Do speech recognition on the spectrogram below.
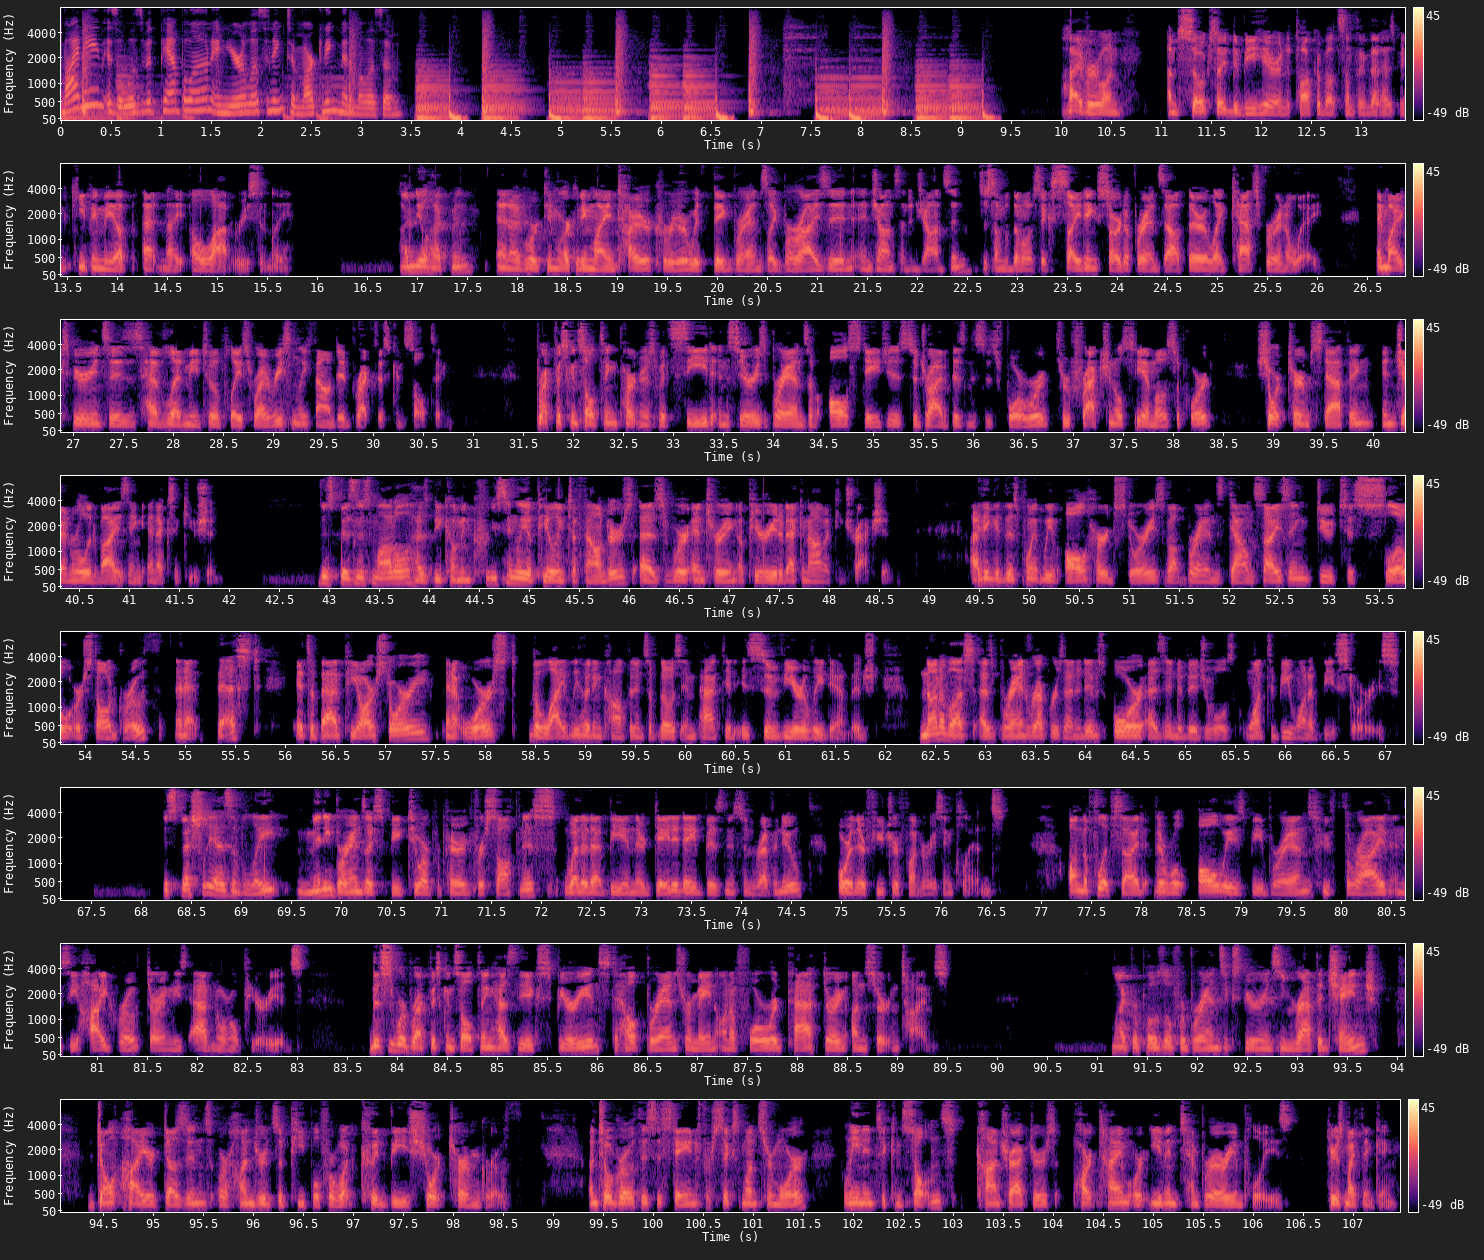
My name is Elizabeth Pampalone, and you're listening to Marketing Minimalism. Hi, everyone. I'm so excited to be here and to talk about something that has been keeping me up at night a lot recently. I'm Neil Heckman, and I've worked in marketing my entire career with big brands like Verizon and Johnson & Johnson to some of the most exciting startup brands out there like Casper and Away. And my experiences have led me to a place where I recently founded Breakfast Consulting. Breakfast Consulting partners with seed and series brands of all stages to drive businesses forward through fractional CMO support short term staffing, and general advising and execution. This business model has become increasingly appealing to founders as we're entering a period of economic contraction. I think at this point, we've all heard stories about brands downsizing due to slow or stalled growth. And at best, it's a bad PR story. And at worst, the livelihood and confidence of those impacted is severely damaged. None of us, as brand representatives or as individuals, want to be one of these stories. Especially as of late, many brands I speak to are preparing for softness, whether that be in their day to day business and revenue or their future fundraising plans. On the flip side, there will always be brands who thrive and see high growth during these abnormal periods. This is where Breakfast Consulting has the experience to help brands remain on a forward path during uncertain times. My proposal for brands experiencing rapid change don't hire dozens or hundreds of people for what could be short term growth. Until growth is sustained for six months or more, lean into consultants, contractors, part time, or even temporary employees. Here's my thinking.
